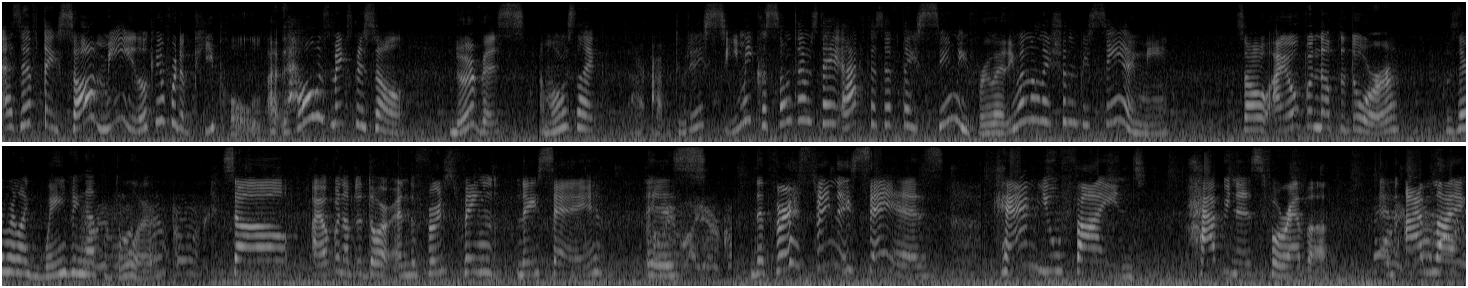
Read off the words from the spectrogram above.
as if they saw me looking for the peephole. Uh, That always makes me so nervous. I'm always like, are- are- do they see me? Because sometimes they act as if they see me through it, even though they shouldn't be seeing me. So I opened up the door because they were like waving at the door. So I opened up the door, and the first thing they say is the first thing they say is, "Can you find happiness forever?" And I'm like,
